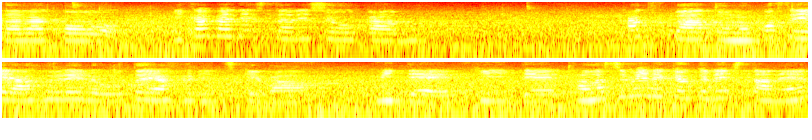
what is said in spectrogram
働こう。いかがでしたでしょうか？各パートの個性あふれる音や振り付けは見て聴いて楽しめる曲でしたね。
